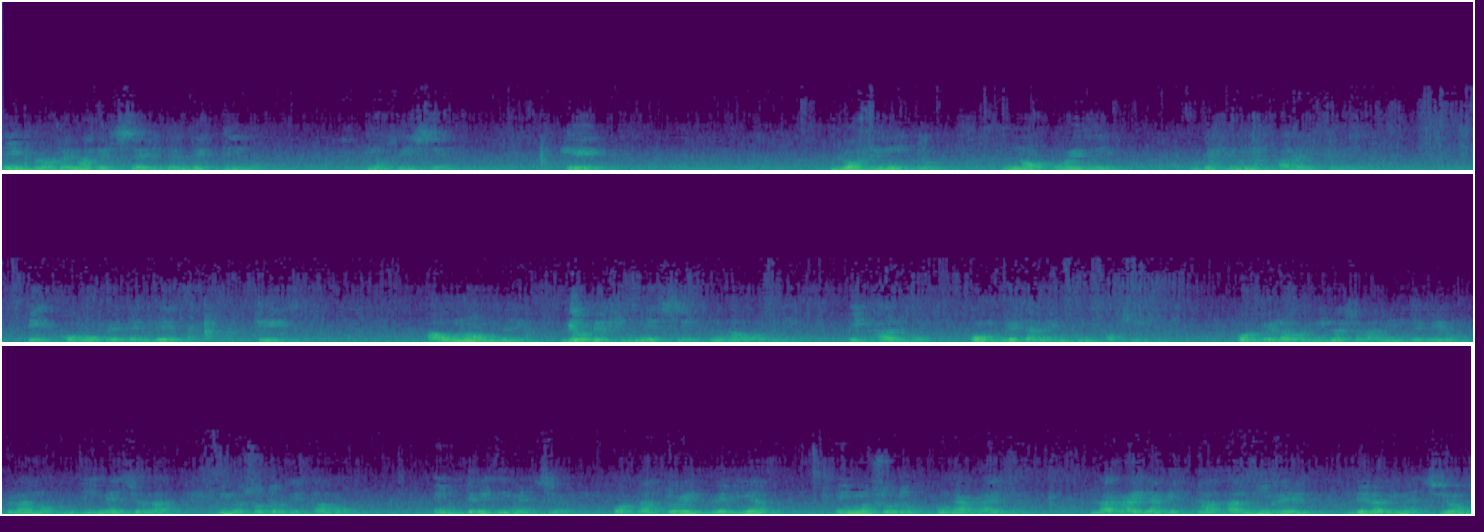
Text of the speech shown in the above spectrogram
en Problemas del Ser y del Destino, nos dice que lo finito no puede definir a lo infinito. Es como pretender que a un hombre lo definiese una hormiga. Es algo completamente imposible, porque la hormiga solamente ve un plano dimensional y nosotros estamos en tres dimensiones. Por tanto, él vería en nosotros una raya, la raya que está al nivel de la dimensión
